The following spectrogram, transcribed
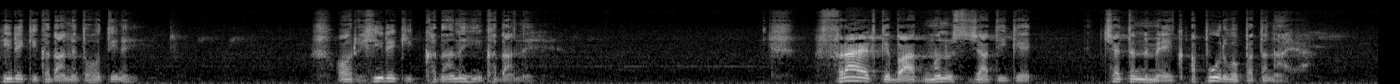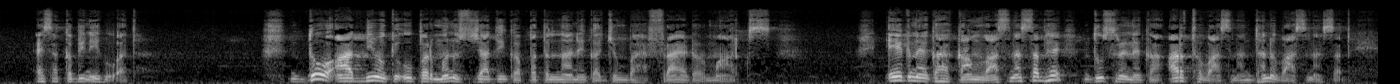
हीरे की खदानें तो होती नहीं। और हीरे की खदाने ही खदाने हैं। फ्रायड के बाद मनुष्य जाति के चैतन्य में एक अपूर्व पतन आया। ऐसा कभी नहीं हुआ था। दो आदमियों के ऊपर मनुष्य जाति का पतल लाने का जुम्बा है फ्रायड और मार्क्स। एक ने कहा, काम वासना सब है, दूसरे ने कहा, अर्थ वासना, धन वासना सब है।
